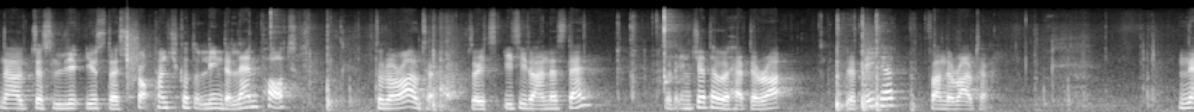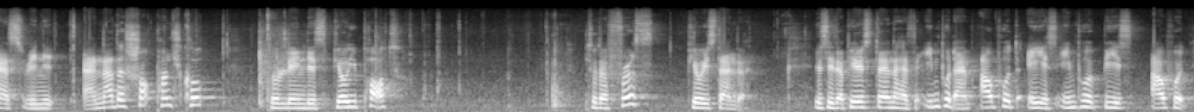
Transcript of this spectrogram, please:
now just use the short patch cord to link the LAN port to the router. So it's easy to understand. So the injector will have the, the data from the router. Next, we need another short patch cord to link this PoE port to the first PoE extender. You see the PoE extender has the input and output. A is input, B is output.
